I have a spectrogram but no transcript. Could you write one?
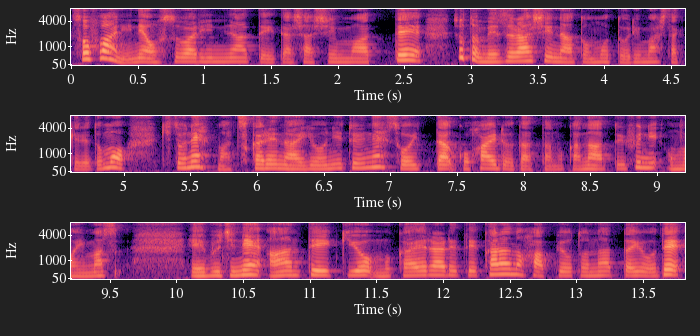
ソファーにねお座りになっていた写真もあってちょっと珍しいなと思っておりましたけれどもきっとね、まあ、疲れないようにというねそういったご配慮だったのかなというふうに思います。えー、無事ね安定期を迎えられてからの発表となったようで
